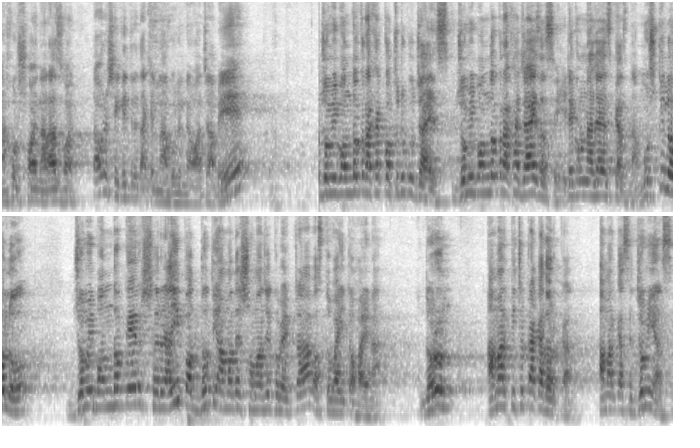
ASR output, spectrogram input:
নাখোশ হয়, নারাজ হয়, তাহলে সেক্ষেত্রে তাকে না বলে নেওয়া যাবে জমি বন্ধক রাখা কতটুকু জায়েজ? জমি বন্ধক রাখা জায়েজ আছে, এটা কোনো নাজায়েজ কাজ না। মুশকিল হলো জমি বন্ধকের সেরাই পদ্ধতি আমাদের সমাজে খুব একটা বাস্তবায়িত হয় না। ধরুন, আমার কিছু টাকা দরকার, আমার কাছে জমি আছে,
